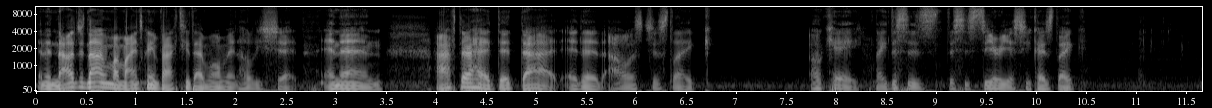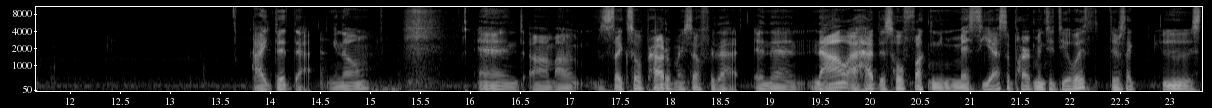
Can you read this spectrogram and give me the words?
then now, just now, my mind's going back to that moment. Holy shit! And then after I did that, and then I was just like, okay, like this is this is serious because like I did that, you know and um, I was like so proud of myself for that. And then now I had this whole fucking messy ass apartment to deal with. There's like, ooh, it's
